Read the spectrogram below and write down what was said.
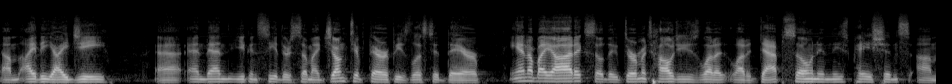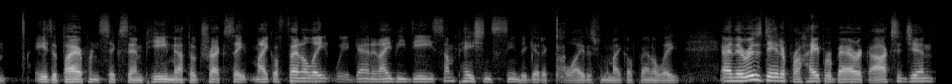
Um, IVIG. Uh, and then you can see there's some adjunctive therapies listed there. Antibiotics, so the dermatology uses a lot of, a lot of dapsone in these patients. Um, azathioprine 6-MP, methotrexate, mycophenolate. We, again, in IBD, some patients seem to get a colitis from the mycophenolate. And there is data for hyperbaric oxygen,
